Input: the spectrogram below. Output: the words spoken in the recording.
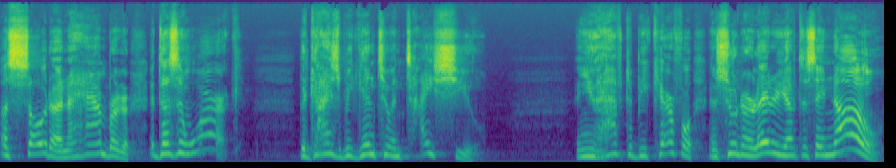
a soda and a hamburger. It doesn't work. The guys begin to entice you. And you have to be careful. And sooner or later, you have to say, No,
